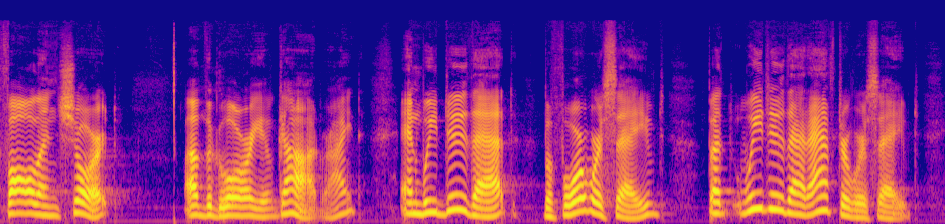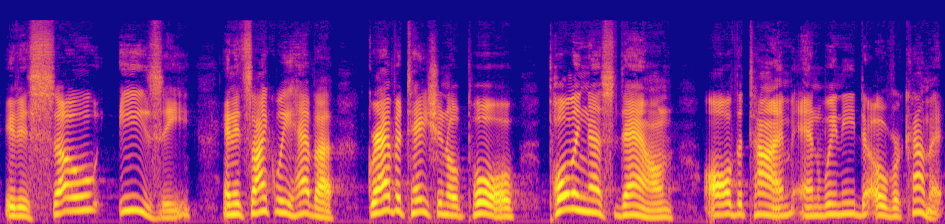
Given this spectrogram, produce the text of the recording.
fallen short of the glory of God, right? And we do that before we're saved, but we do that after we're saved. It is so easy, and it's like we have a gravitational pull pulling us down all the time, and we need to overcome it.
